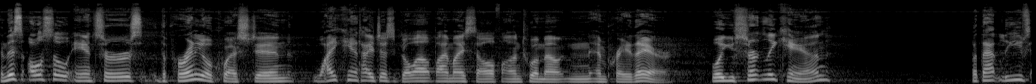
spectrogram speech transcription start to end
And this also answers the perennial question why can't I just go out by myself onto a mountain and pray there? Well, you certainly can, but that leaves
